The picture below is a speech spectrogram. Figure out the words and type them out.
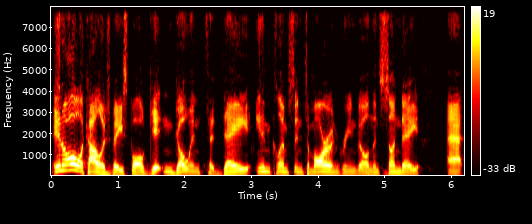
in all of college baseball, getting going today in Clemson, tomorrow in Greenville, and then Sunday at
